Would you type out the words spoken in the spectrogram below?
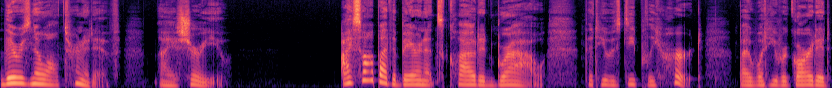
there is no alternative, I assure you. I saw by the baronet's clouded brow that he was deeply hurt by what he regarded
